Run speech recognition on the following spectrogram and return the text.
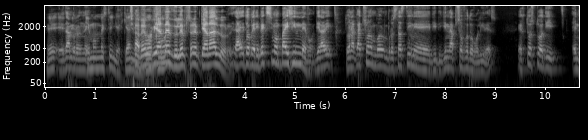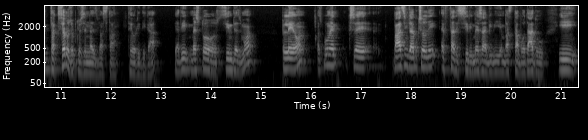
Ε, ε, Ήταν προ- ναι. Ήμουν μες στην Κερκιά. Και αφού πήγαν να δουλέψουν πιαν άλλου ρε. Δηλαδή το περιπέξιμο πάει σύννεφο. Δηλαδή το να κάτσω μπο- μπροστά στην ε, δυτική να ψω φωτοβολίδες εκτός του ότι εν, θα ξέρω και ποιος είναι να τις βαστά θεωρητικά γιατί μέσα στο σύνδεσμο πλέον ας πούμε ξε, πάσιν και που ξέρω ότι δεν θα τη σύρει μέσα επειδή είναι στα ποτά του ή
